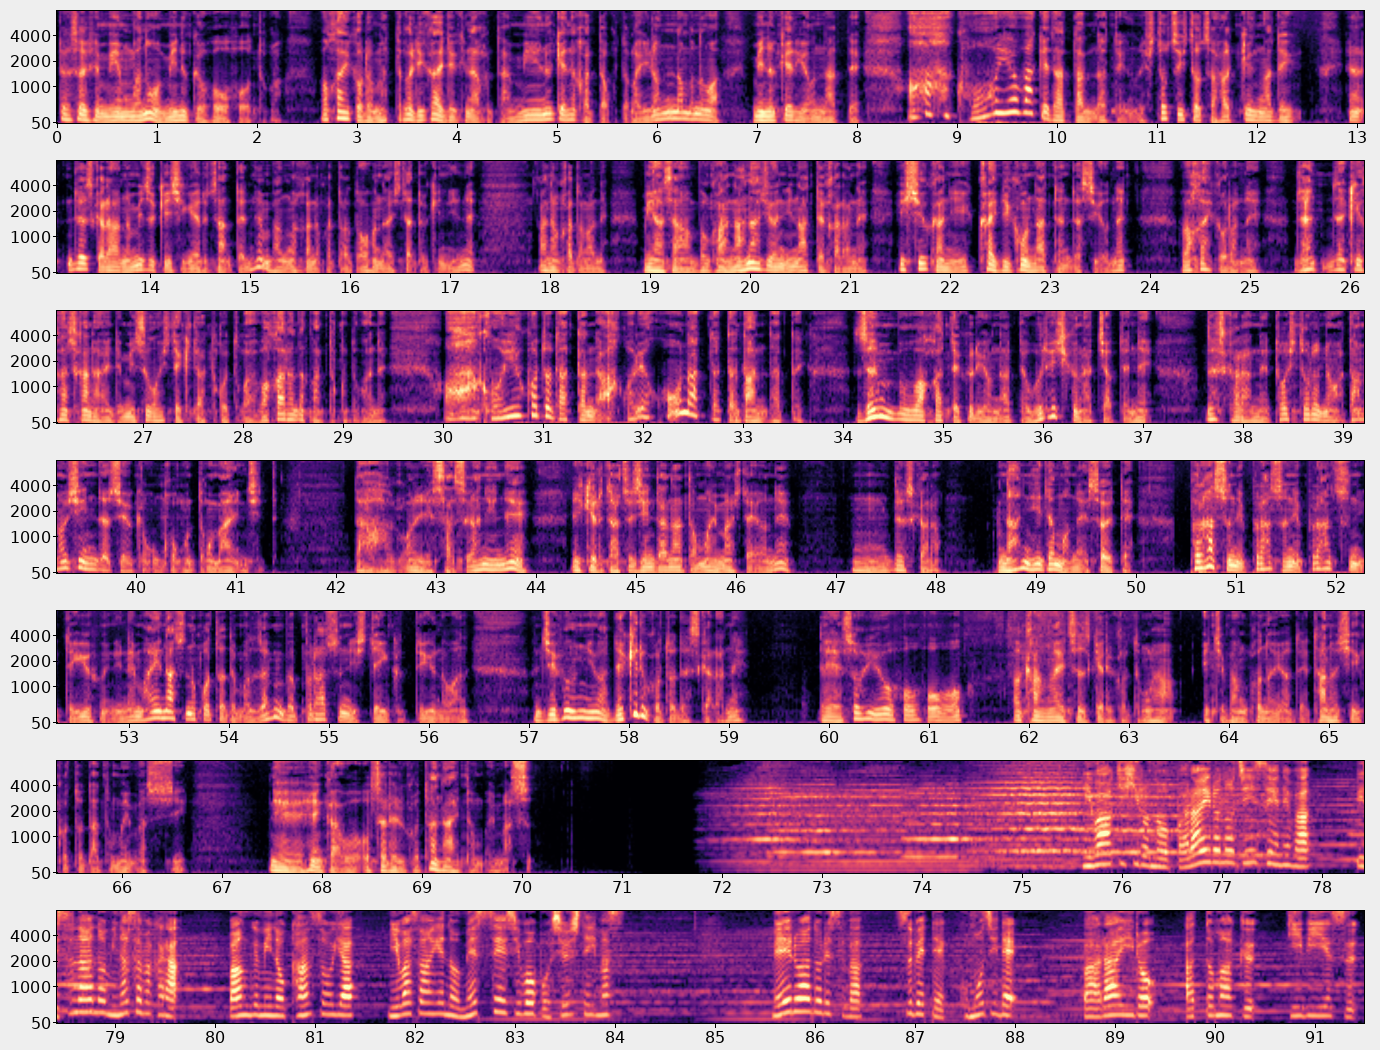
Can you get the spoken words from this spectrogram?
でそして見物を見抜く方法とか。若い頃全く理解できなかった見抜けなかったことがいろんなものが見抜けるようになってああこういうわけだったんだというの一つ一つ発見ができですからあの水木しげるさんってね漫画家の方とお話した時にねあの方がね「宮さん僕は70になってからね1週間に1回離婚になってんですよね」若い頃ね全然気が付かないで見過ごしてきたってことが分からなかったことがねああこういうことだったんだあこれこうなってたんだって全部分かってくるようになって嬉しくなっちゃってねですからね年取るのが楽しいんですよ今日ここのとこ毎日って。ああこれさすがにね生きる達人だなと思いましたよね。うん、ですから何にでもねそうやってプラスにプラスにプラスにっていうふうにねマイナスのことでも全部プラスにしていくっていうのは、ね、自分にはできることですからねでそういう方法を考え続けることが一番この世で楽しいことだと思いますし、ね、変化を恐れることはないと思います。三輪明宏のバラ色の人生ではリスナーの皆様から番組の感想や三輪さんへのメッセージを募集しています。メールアドレスはすべて小文字で、バラ色アットマーク tbs.co.jp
